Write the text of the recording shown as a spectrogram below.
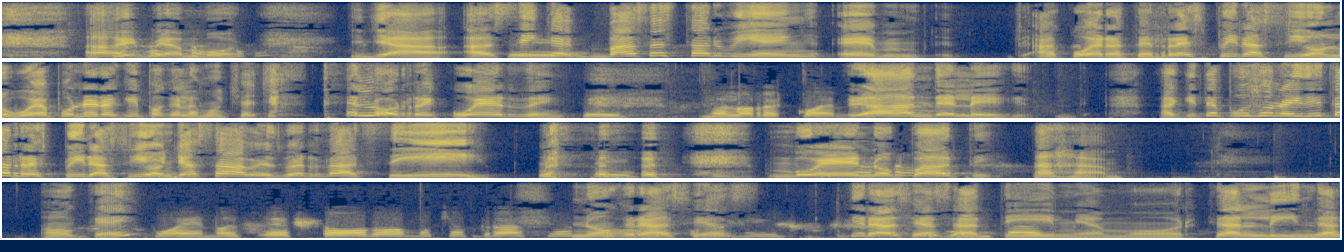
Ay, mi amor. Ya, así que vas a estar bien. Em, acuérdate, respiración. Lo voy a poner aquí para que las muchachas te lo recuerden. Sí, me lo recuerden. Ándele. Aquí te puso una idita respiración, ya sabes, ¿verdad? Sí. sí. bueno, Patti. Ajá. ¿Ok? Bueno, es, todo. Muchas gracias. No, gracias. Gracias a ti, mi amor. Tan linda.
